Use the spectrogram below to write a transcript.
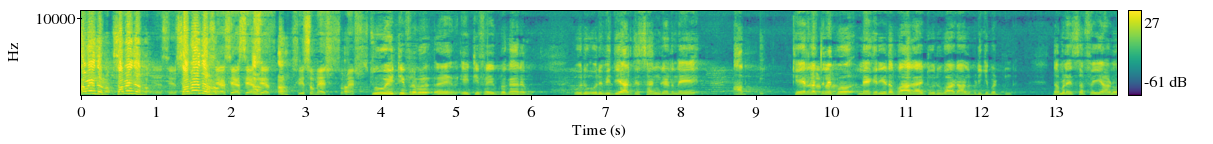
സമയം തരണം സമയം തരണം. സമയം തരണം. ടു എയ്റ്റി ഫൈവ് പ്രകാരം ഒരു ഒരു വിദ്യാർത്ഥി സംഘടനയെ കേരളത്തിലിപ്പോ ലഹരിയുടെ ഭാഗമായിട്ട് ഒരുപാട് ആൾ പിടിക്കപ്പെട്ടിട്ടുണ്ട്. നമ്മൾ എസ് എഫ് ഐ ആണോ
